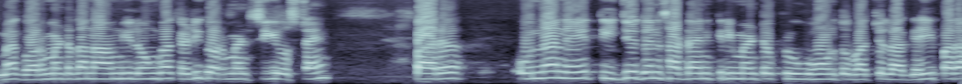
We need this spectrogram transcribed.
ਮੈਂ ਗਵਰਨਮੈਂਟ ਦਾ ਨਾਮ ਨਹੀਂ ਲਵਾਂਗਾ ਕਿਹੜੀ ਗਵਰਨਮੈਂਟ ਸੀ ਉਸ ਟਾਈਮ ਪਰ ਉਹਨਾਂ ਨੇ ਤੀਜੇ ਦਿਨ ਸਾਡਾ ਇਨਕਰੀਮੈਂਟ ਅਪਰੂਵ ਹੋਣ ਤੋਂ ਬਾਅਦ ਚ ਲੱਗ ਗਿਆ ਸੀ, ਪਰ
